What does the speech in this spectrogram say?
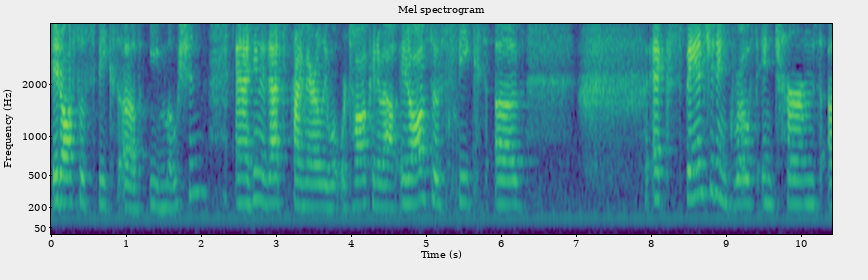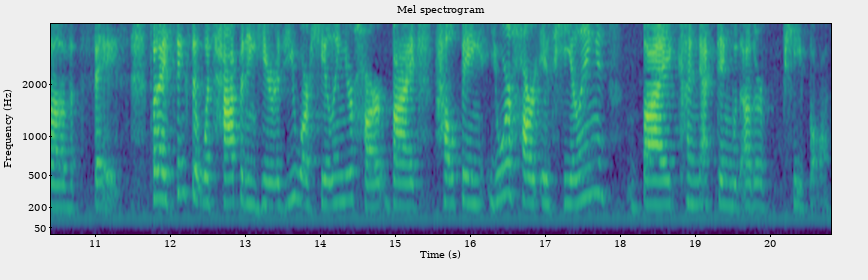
it also speaks of emotion. And I think that that's primarily what we're talking about. It also speaks of expansion and growth in terms of faith. But I think that what's happening here is you are healing your heart by helping, your heart is healing by connecting with other people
